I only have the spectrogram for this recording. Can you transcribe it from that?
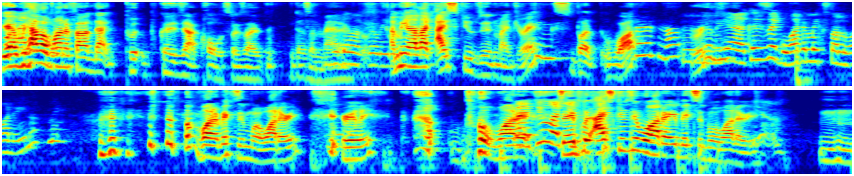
yeah, we have a water fountain that put because it's not cold, so it's like it doesn't matter. don't really. I mean, I like ice cubes in my drinks, but water, not Mm, really. Yeah, because it's like water mixed on water. You know what I mean? water makes it more watery. Really? Water. But I do like so you put ice cubes in water, it makes it more watery. Yeah, Mm-hmm.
